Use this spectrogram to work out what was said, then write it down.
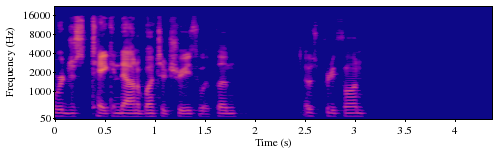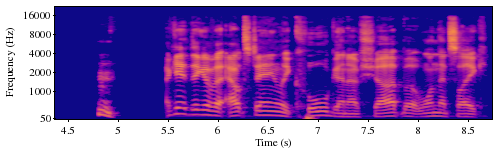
we're just taking down a bunch of trees with them. It was pretty fun. Hmm. I can't think of an outstandingly cool gun I've shot, but one that's like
